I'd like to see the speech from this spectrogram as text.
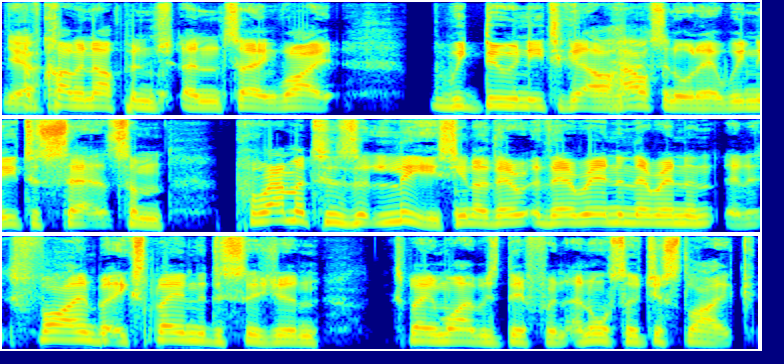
Yeah. of coming up and, and saying, right, we do need to get our house in order. We need to set some parameters at least. You know, they're they're in and they're in and it's fine, but explain the decision, explain why it was different, and also just like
